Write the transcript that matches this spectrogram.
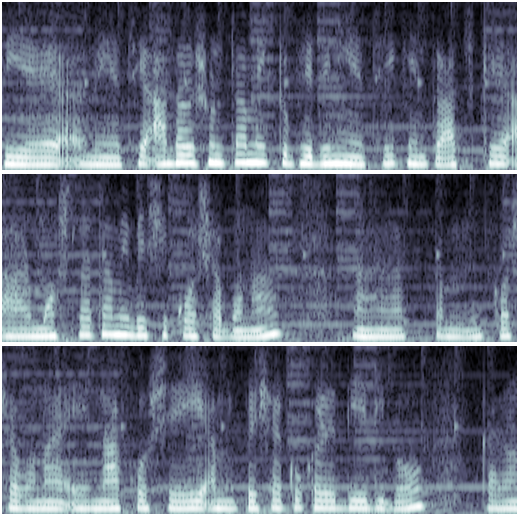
দিয়ে নিয়েছি। আদা রসুনটা আমি একটু ভেজে নিয়েছি, কিন্তু আজকে আর মশলাটা আমি বেশি কষাবো না। কষাবো না, এই না কষেই আমি প্রেশার কুকারে দিয়ে দিব, কারণ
